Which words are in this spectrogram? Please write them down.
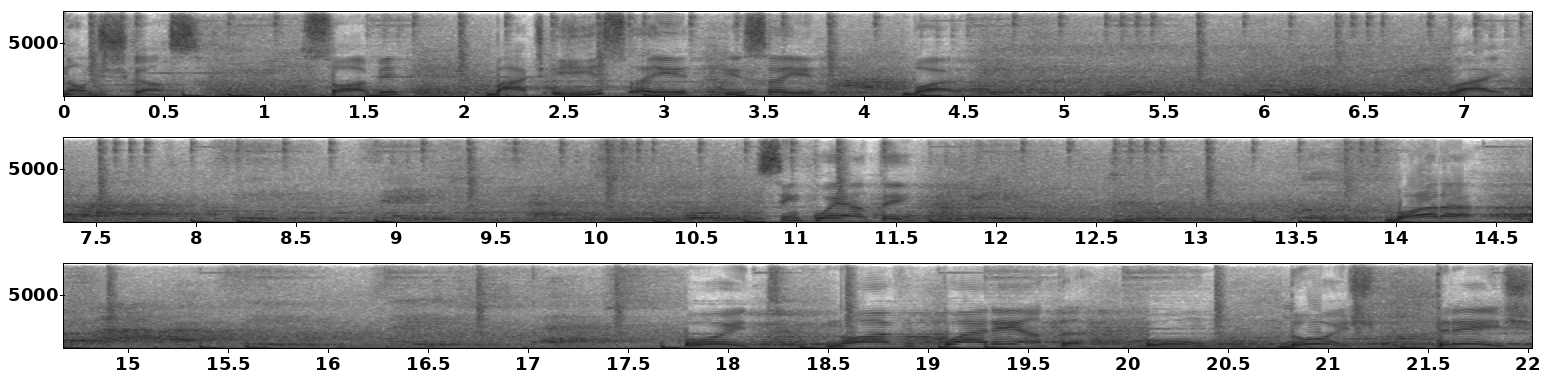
Não descansa. Sobe, bate. Isso aí, isso aí. Bora. Vai. 50, hein? Bora. 8, 9, 40. 1, 2, 3,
